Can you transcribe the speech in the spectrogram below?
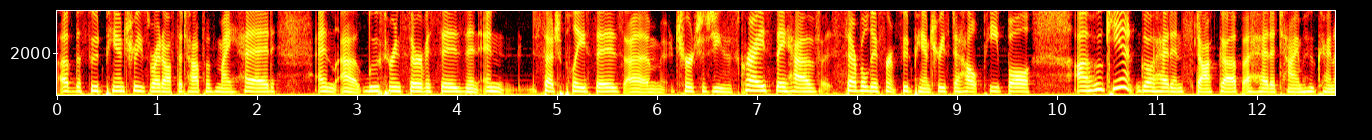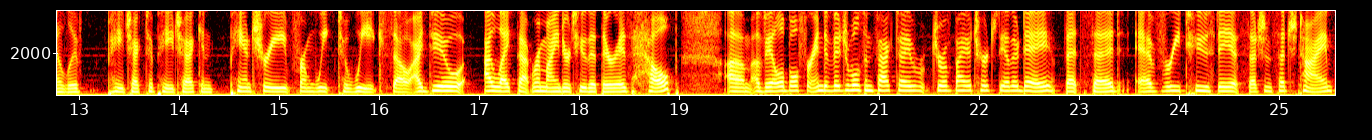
of the food pantries right off the top of my head, and uh, Lutheran services and, and such places, um, Church of Jesus Christ. They have several different food pantries to help people uh, who can't go ahead and stock up ahead of time, who kind of live paycheck to paycheck and pantry from week to week. So I do, I like that reminder too that there is help um, available for individuals. In fact, I drove by a church the other day that said every Tuesday at such and such time,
